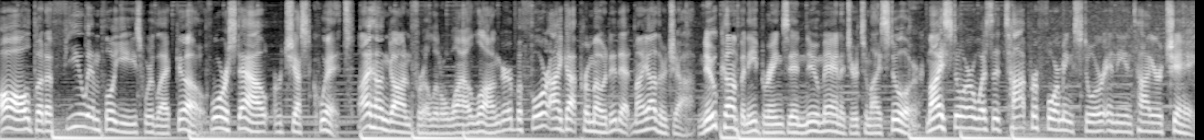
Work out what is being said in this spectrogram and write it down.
all but a few employees were let go, forced out, or just quit. I hung on for a little while longer before I got promoted at my other job. New company brings in new manager to my store. My store was the top performing store in the entire chain,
